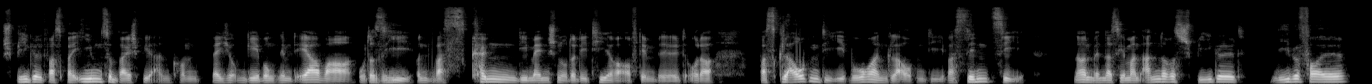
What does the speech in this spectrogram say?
spiegelt, was bei ihm zum Beispiel ankommt. Welche Umgebung nimmt er wahr oder sie? Und was können die Menschen oder die Tiere auf dem Bild? Oder was glauben die? Woran glauben die? Was sind sie? Und wenn das jemand anderes spiegelt, liebevoll,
